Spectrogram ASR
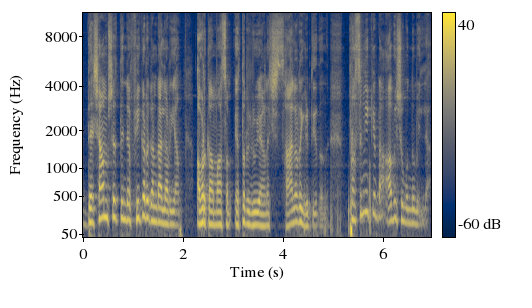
ദശാംശത്തിന്റെ ഫിഗർ കണ്ടാൽ അറിയാം അവർക്ക് ആ മാസം എത്ര രൂപയാണ് സാലറി കിട്ടിയതെന്ന്. പ്രസംഗിക്കേണ്ട ആവശ്യമൊന്നുമില്ല.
